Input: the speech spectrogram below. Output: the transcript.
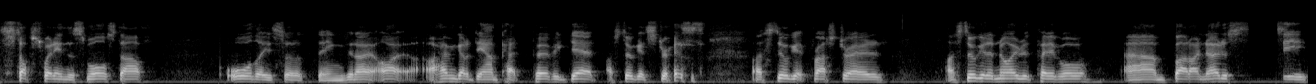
Stop sweating the small stuff. All these sort of things. You know, I, I haven't got it down pat perfect yet. I still get stressed. I still get frustrated. I still get annoyed with people. Um, but I notice the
